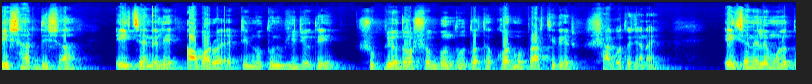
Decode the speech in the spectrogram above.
পেশার দিশা এই চ্যানেলে আবারও একটি নতুন ভিডিওতে সুপ্রিয় দর্শক বন্ধু তথা কর্মপ্রার্থীদের স্বাগত জানাই। এই চ্যানেলে মূলত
